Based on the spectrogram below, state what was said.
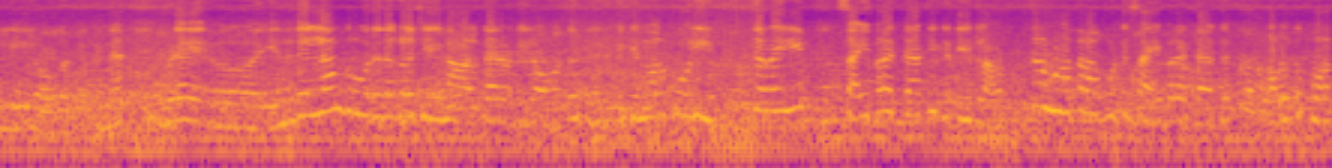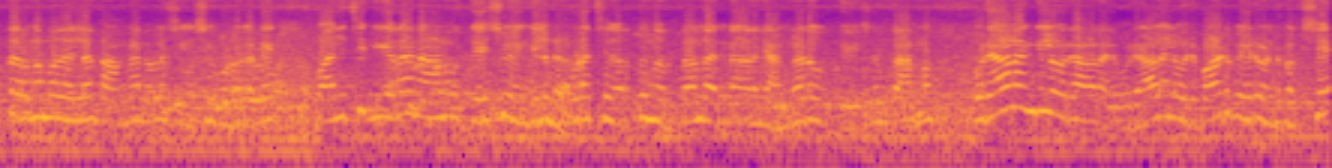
ഇല്ല ഈ ലോകത്ത്. പിന്നെ ഇവിടെ എന്തെല്ലാം ക്രൂരതകൾ ചെയ്യുന്ന ആൾക്കാരുണ്ട് ഈ ലോകത്ത് പീഡിപ്പിക്കുന്നവർ പോലും ഇത്രയും സൈബർ അറ്റാക്ക് കിട്ടിയിട്ടില്ല. അത്രമാത്രം ആ കുട്ടി സൈബർ അറ്റാക്ക് അവൾക്ക് പുറത്തിറങ്ങുമ്പോൾ അതെല്ലാം താങ്ങാനുള്ള ശേഷി കൊടുക്കട്ടെ വലിച്ചു കീറാനാണ് ഉദ്ദേശമെങ്കിലും കൂടെ ചേർത്ത് നിർത്താൻ തന്നെയാണ് ഞങ്ങളുടെ ഉദ്ദേശം. കാരണം ഒരാളെങ്കിലും ഒരാളല്ല ഒരാളല്ല ഒരുപാട് പേരുണ്ട്. പക്ഷേ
